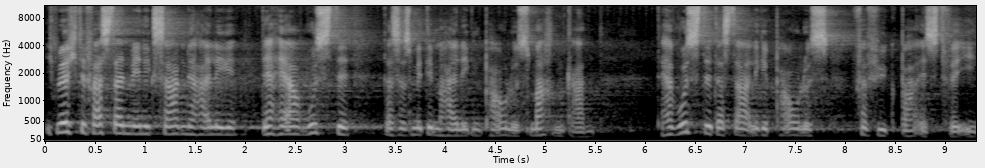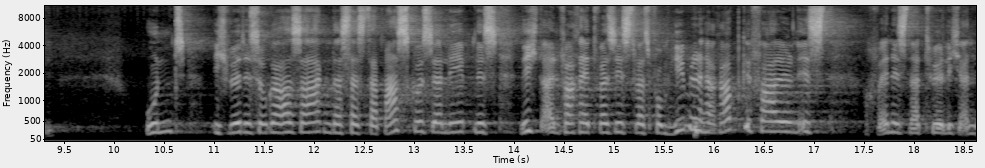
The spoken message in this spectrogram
Ich möchte fast ein wenig sagen, der, Heilige, der Herr wusste, dass es mit dem heiligen Paulus machen kann. Der Herr wusste, dass der heilige Paulus verfügbar ist für ihn. Und ich würde sogar sagen, dass das Damaskus-Erlebnis nicht einfach etwas ist, was vom Himmel herabgefallen ist, auch wenn es natürlich ein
